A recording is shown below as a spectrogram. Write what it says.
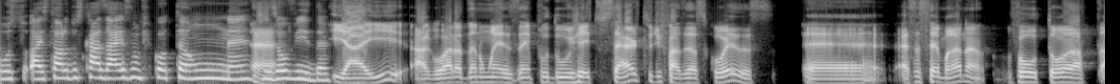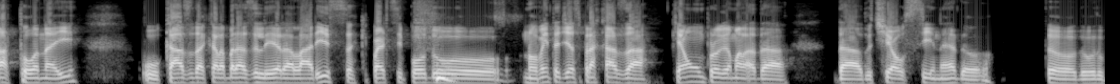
os, a história dos casais não ficou tão né, é. resolvida. E aí, agora dando um exemplo do jeito certo de fazer as coisas, é, essa semana voltou à tona aí o caso daquela brasileira Larissa, que participou do 90 Dias para Casar, que é um programa lá da, da, do TLC, né? Do, do, do, do,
